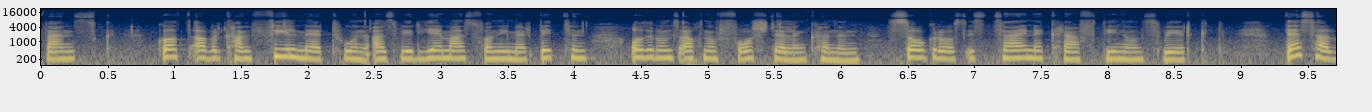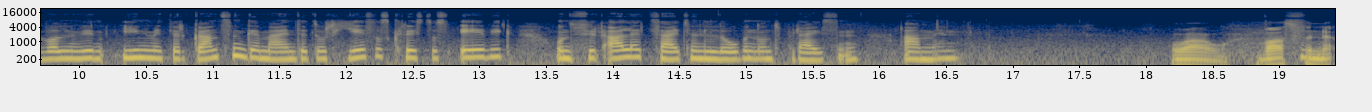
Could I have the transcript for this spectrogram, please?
20. Gott aber kann viel mehr tun, als wir jemals von ihm erbitten oder uns auch nur vorstellen können. So groß ist seine Kraft, die in uns wirkt. Deshalb wollen wir ihn mit der ganzen Gemeinde durch Jesus Christus ewig und für alle Zeiten loben und preisen. Amen. Wow, was für eine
